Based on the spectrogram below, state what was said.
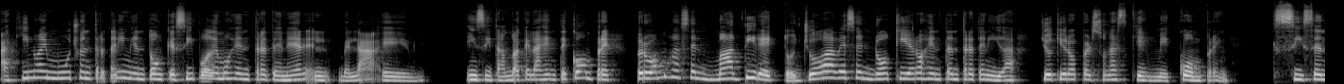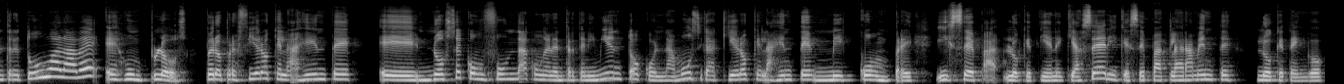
aquí no hay mucho entretenimiento, aunque sí podemos entretener, ¿verdad? Eh, incitando a que la gente compre, pero vamos a ser más directos. Yo a veces no quiero gente entretenida, yo quiero personas que me compren. Si se entretuvo a la vez es un plus, pero prefiero que la gente eh, no se confunda con el entretenimiento, con la música. Quiero que la gente me compre y sepa lo que tiene que hacer y que sepa claramente lo que tengo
